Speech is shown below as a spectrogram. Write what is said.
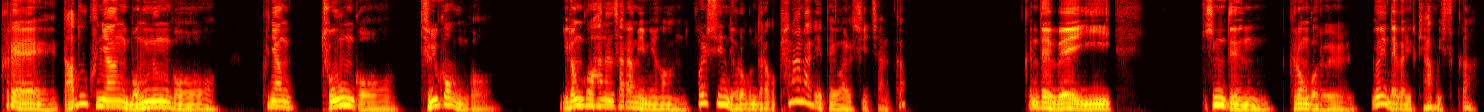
그래 나도 그냥 먹는 거 그냥 좋은 거 즐거운 거 이런 거 하는 사람이면 훨씬 여러분들하고 편안하게 대화할 수 있지 않을까? 근데 왜 이 힘든 그런 거를 왜 내가 이렇게 하고 있을까?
